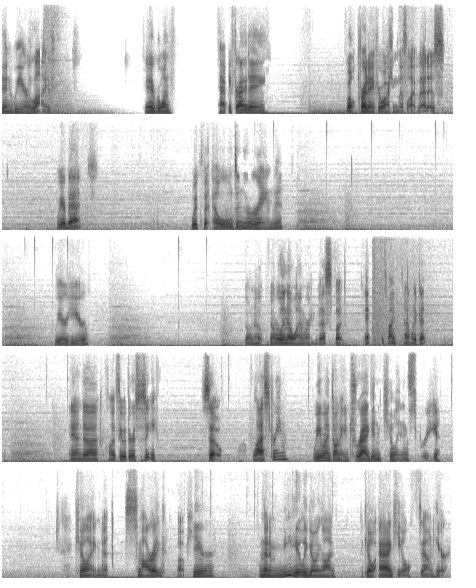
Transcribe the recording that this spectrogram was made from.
And we are live. Hey everyone. Happy Friday. Well, Friday if you're watching this live, that is. We are back with the Elden Ring. We are here. Don't know, don't really know why I'm wearing this, but eh, it's fine. I like it. And uh, let's see what there is to see. So, last stream, we went on a dragon killing spree. Killing Smarag up here, and then immediately going on to kill Agheel down here.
